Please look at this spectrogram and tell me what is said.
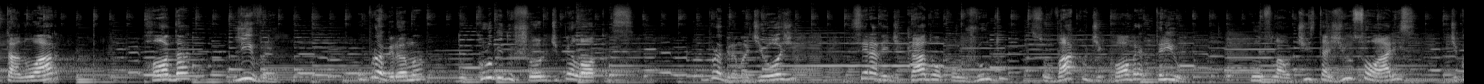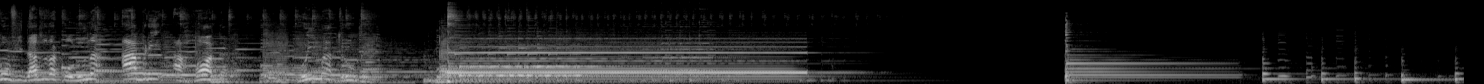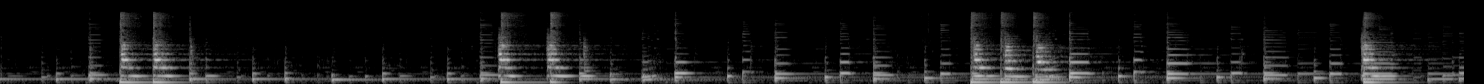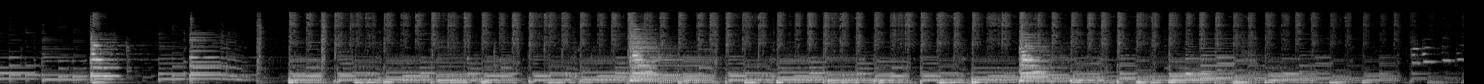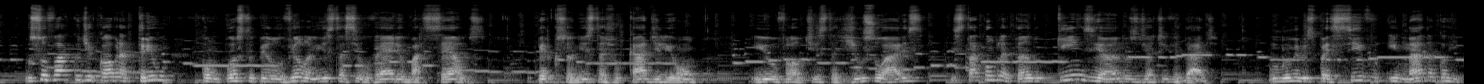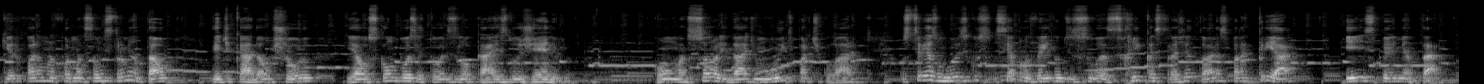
Está no ar Roda Livre, o programa do Clube do Choro de Pelotas. O programa de hoje será dedicado ao conjunto Sovaco de Cobra Trio, com o flautista Gil Soares, de convidado da coluna Abre a Roda, com Rui Madruga. Sovaco de Cobra Trio, composto pelo violonista Silvério Barcelos, o percussionista Jucá de Lyon e o flautista Gil Soares, está completando 15 anos de atividade. Um número expressivo e nada corriqueiro para uma formação instrumental dedicada ao choro e aos compositores locais do gênero. Com uma sonoridade muito particular, os três músicos se aproveitam de suas ricas trajetórias para criar e experimentar.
